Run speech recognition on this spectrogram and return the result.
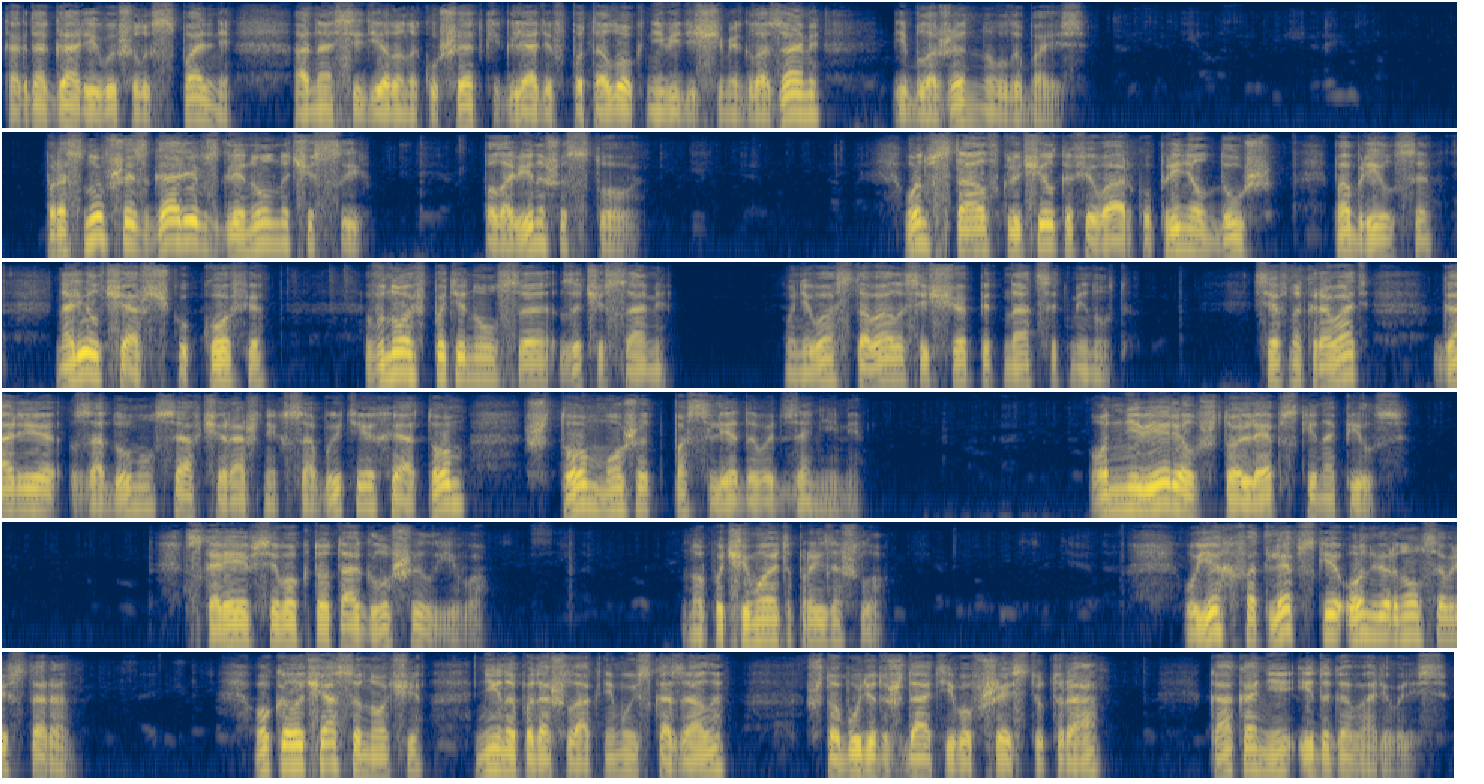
Когда Гарри вышел из спальни, она сидела на кушетке, глядя в потолок невидящими глазами и блаженно улыбаясь. Проснувшись, Гарри взглянул на часы. Половина шестого. Он встал, включил кофеварку, принял душ, побрился, налил чашечку кофе, вновь потянулся за часами. У него оставалось еще пятнадцать минут. Сев на кровать, Гарри задумался о вчерашних событиях и о том, что может последовать за ними. Он не верил, что Лепский напился. Скорее всего, кто-то оглушил его. Но почему это произошло? Уехав от Лепски, он вернулся в ресторан. Около часа ночи Нина подошла к нему и сказала, что будет ждать его в шесть утра, как они и договаривались.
